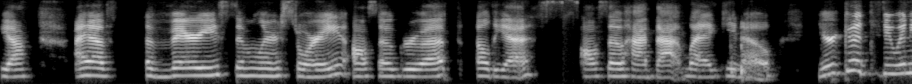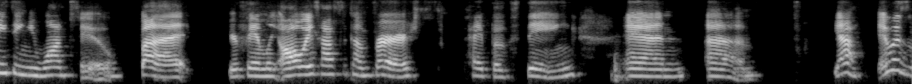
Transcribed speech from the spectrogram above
Yeah. I have a very similar story. Also grew up LDS, also had that like, you know, you're good to do anything you want to, but your family always has to come first type of thing. And um yeah, it was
